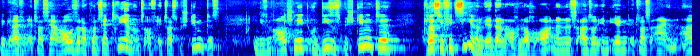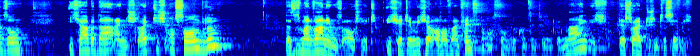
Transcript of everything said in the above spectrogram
Wir greifen etwas heraus oder konzentrieren uns auf etwas Bestimmtes in diesem Ausschnitt und dieses Bestimmte klassifizieren wir dann auch noch, ordnen es also in irgendetwas ein. Also ich habe da ein Schreibtischensemble, das ist mein Wahrnehmungsausschnitt. Ich hätte mich ja auch auf ein Fensterensemble konzentrieren können. Nein, ich, der Schreibtisch interessiert mich.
